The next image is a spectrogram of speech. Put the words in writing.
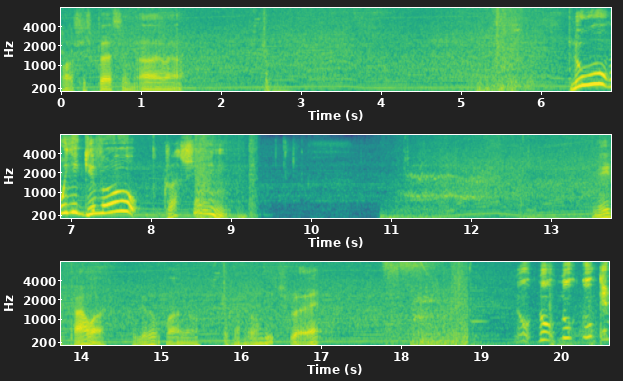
What's this person? Oh, wow. No! Will you give up? Crashing! You need power get up there though. No, no, no, no, get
